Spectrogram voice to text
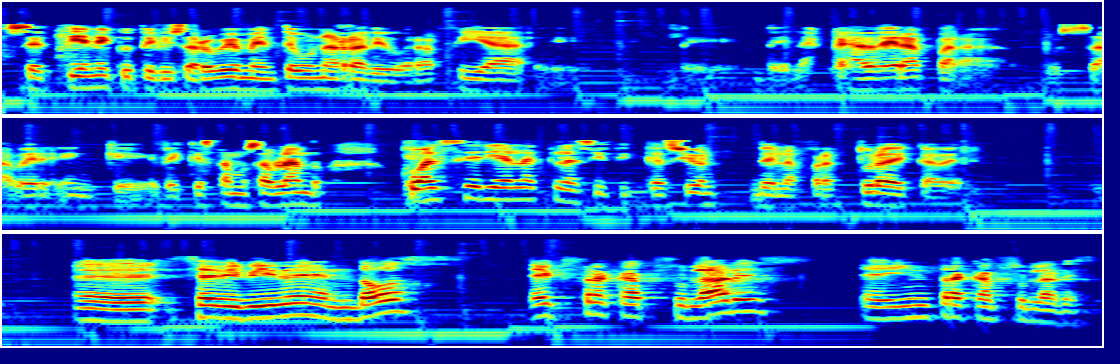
se tiene que utilizar obviamente una radiografía de, la cadera para pues, saber en qué, de qué estamos hablando. ¿Cuál sería la clasificación de la fractura de cadera? se divide en dos, extracapsulares e intracapsulares.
